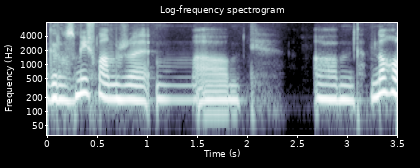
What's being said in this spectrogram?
tak rozmýšľam, že um, um, mnoho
